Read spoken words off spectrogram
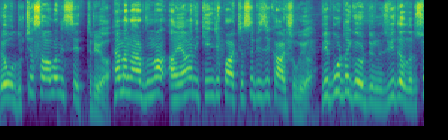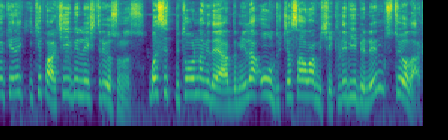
ve oldukça sağlam hissettiriyor. Hemen ardından ayağın ikinci parçası bizi karşılıyor. Ve burada gördüğünüz vidaları sökerek iki parçayı birleştiriyorsunuz. Basit bir tornavida yardımıyla oldukça sağlam bir şekilde birbirlerini tutuyorlar.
